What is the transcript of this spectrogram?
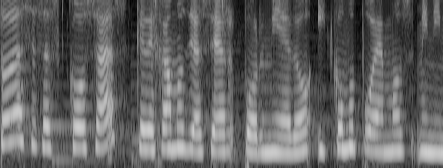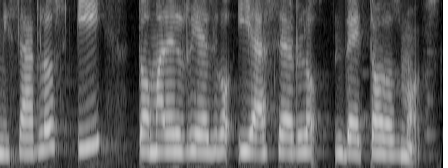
todas esas cosas que dejamos de hacer por miedo y cómo podemos minimizarlos y tomar el riesgo y hacerlo de todos modos.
